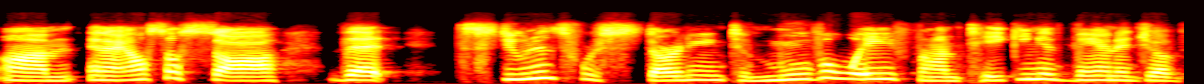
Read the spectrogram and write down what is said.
Um, and I also saw that students were starting to move away from taking advantage of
